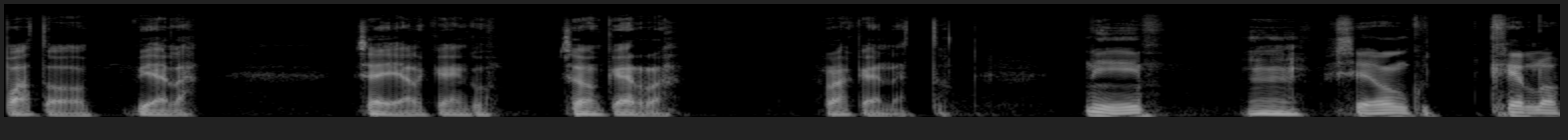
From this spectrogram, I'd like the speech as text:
patoa vielä sen jälkeen, kun se on kerran rakennettu. niin, Mm. se on, kun kello,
